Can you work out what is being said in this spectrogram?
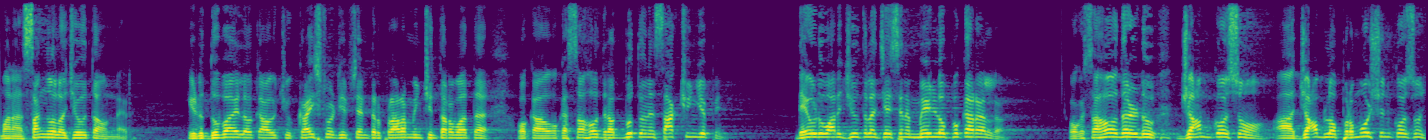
మన సంఘంలో చెబుతూ ఉన్నారు. ఇటు దుబాయ్లో కావచ్చు క్రైస్ట్ వర్షిప్ సెంటర్ ప్రారంభించిన తర్వాత ఒక ఒక సహోదరు అద్భుతమైన సాక్ష్యం చెప్పింది. దేవుడు వారి జీవితంలో చేసిన మేళ్ళు ఉపకారాల్లో ఒక సహోదరుడు జాబ్ కోసం ఆ జాబ్లో ప్రమోషన్ కోసం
